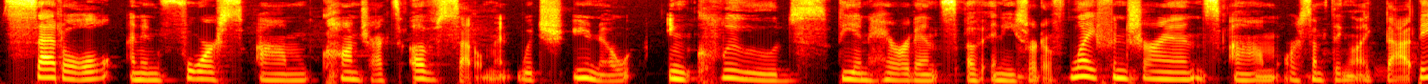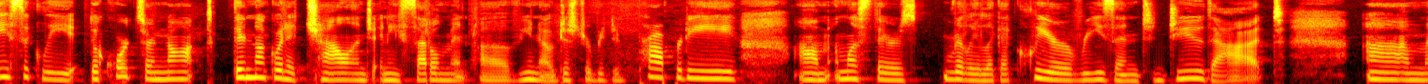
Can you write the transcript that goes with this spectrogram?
settle and enforce um, contracts of settlement which you know includes the inheritance of any sort of life insurance um, or something like that. Basically, the courts are not they're not going to challenge any settlement of you know distributed property um, unless there's really like a clear reason to do that. Um,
